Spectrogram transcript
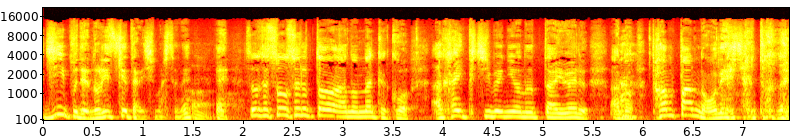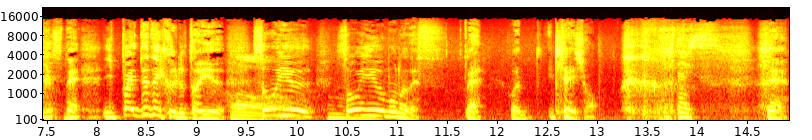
ジープで乗り付けたりしましてね。えそれでそうするとあのなんかこう赤い口紅を塗ったいわゆるあのパンパンのお姉ちゃんとかがですねいっぱい出てくるというそういうそういうものです。ねこれ行きたいでしょ？行きたいです。ね、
